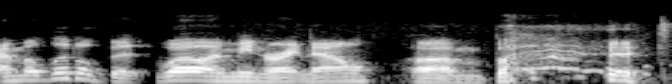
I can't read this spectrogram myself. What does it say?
I'm a little bit well. I mean, right now, um, but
